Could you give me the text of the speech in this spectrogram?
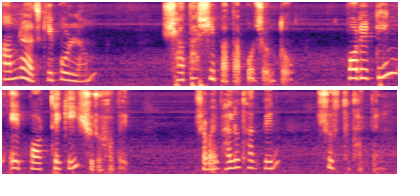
আমরা আজকে পড়লাম সাতাশি পাতা পর্যন্ত। পরের দিন এরপর থেকেই শুরু হবে। সবাই ভালো থাকবেন। সুস্থ থাকবেন।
